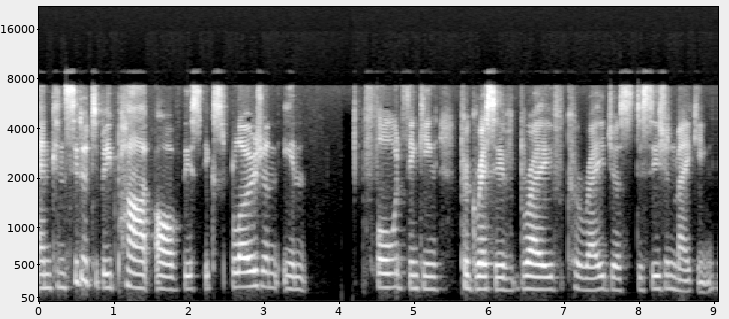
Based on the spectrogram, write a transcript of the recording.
and considered to be part of this explosion in forward thinking, progressive, brave, courageous decision making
